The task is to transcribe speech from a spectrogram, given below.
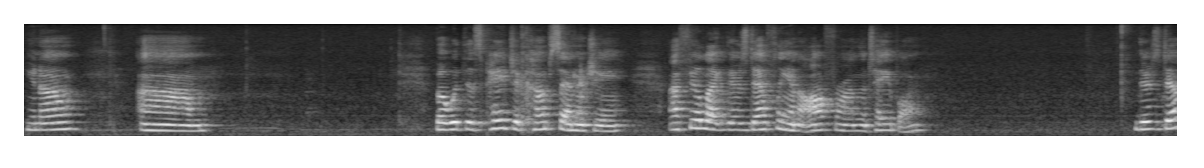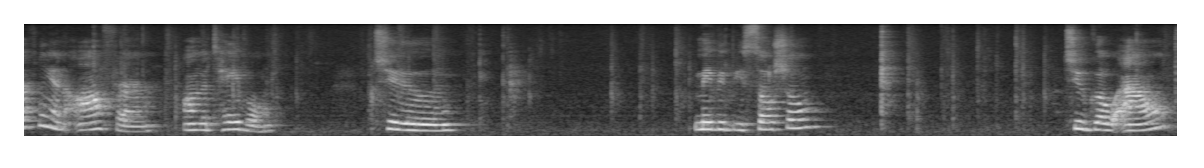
you know. Um, but with this Page of Cups energy, I feel like there's definitely an offer on the table. There's definitely an offer on the table to maybe be social, to go out.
